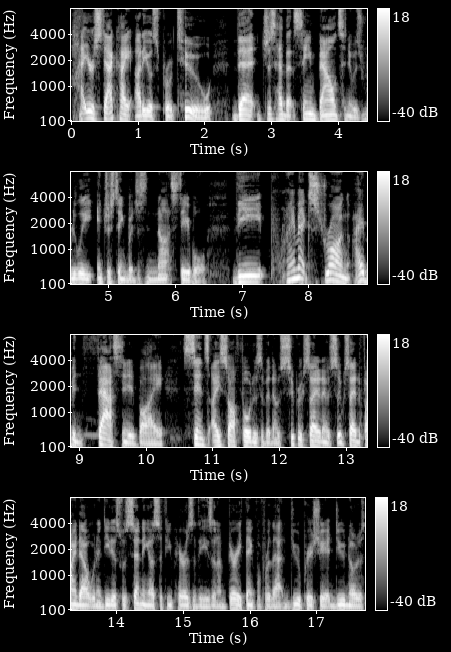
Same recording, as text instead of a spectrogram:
higher stack height Adios Pro 2 that just had that same bounce, and it was really interesting, but just not stable. The Prime-X Strung, I've been fascinated by since I saw photos of it. And I was super excited. I was super excited to find out when Adidas was sending us a few pairs of these, and I'm very thankful for that and do appreciate and do notice.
